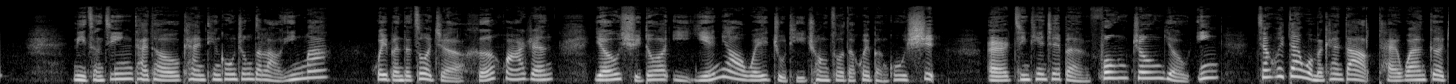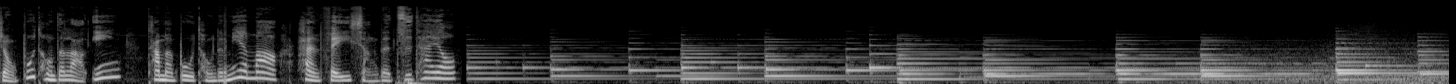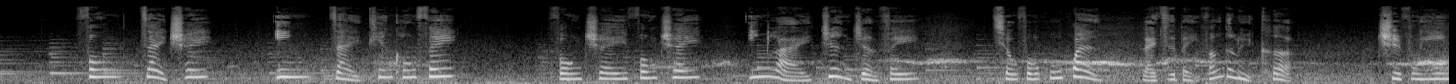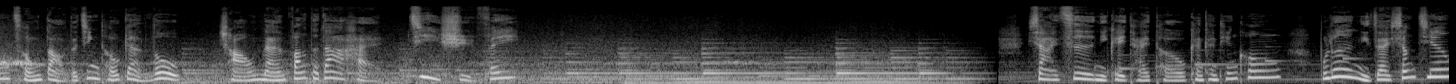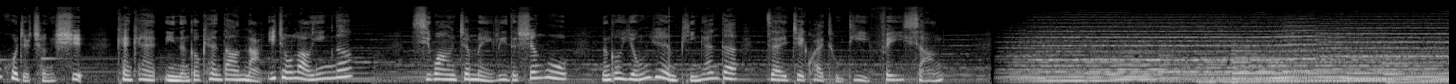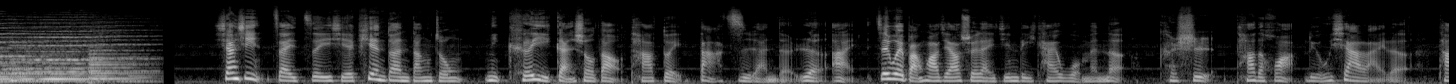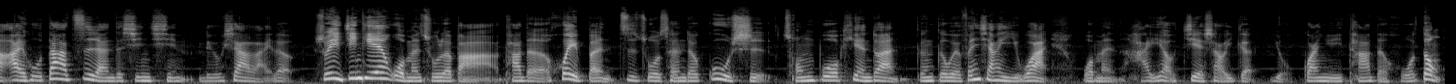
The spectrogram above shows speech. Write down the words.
你曾经抬头看天空中的老鹰吗？绘本的作者何华仁有许多以野鸟为主题创作的绘本故事，而今天这本《风中有音》。将会带我们看到台湾各种不同的老鹰，它们不同的面貌和飞翔的姿态哦。风在吹，鹰在天空飞，风吹风吹，鹰来阵阵飞。秋风呼唤来自北方的旅客。赤腹鹰从岛的尽头赶路，朝南方的大海继续飞。下一次你可以抬头看看天空，不论你在乡间或者城市，看看你能够看到哪一种老鹰呢？希望这美丽的生物能够永远平安的在这块土地飞翔。相信在这一些片段当中，你可以感受到他对大自然的热爱。这位版画家虽然已经离开我们了，可是他的话留下来了，他爱护大自然的心情留下来了。所以今天我们除了把他的绘本制作成的故事重播片段跟各位分享以外，我们还要介绍一个有关于他的活动。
